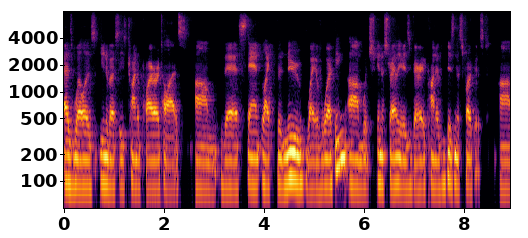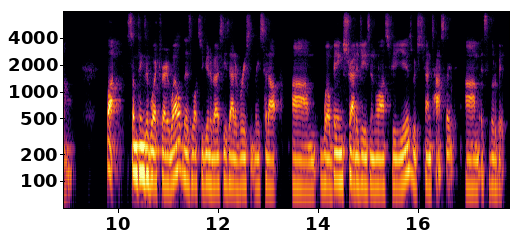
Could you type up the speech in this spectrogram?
as well as universities trying to prioritize um, their stand, like the new way of working, um, which in Australia is very kind of business focused. But some things have worked very well. There's lots of universities that have recently set up um, well-being strategies in the last few years, which is fantastic. Um, it's a little bit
